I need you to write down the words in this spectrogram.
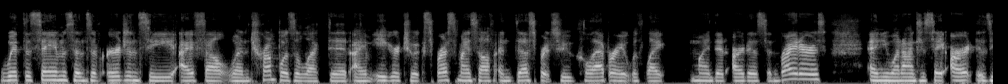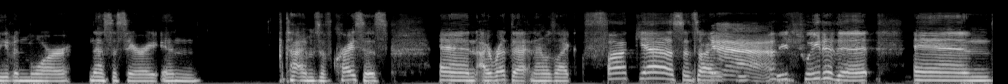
with the same sense of urgency I felt when Trump was elected. I am eager to express myself and desperate to collaborate with like minded artists and writers. And you went on to say art is even more necessary in times of crisis. And I read that and I was like, fuck yes. And so I Yeah. retweeted it and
